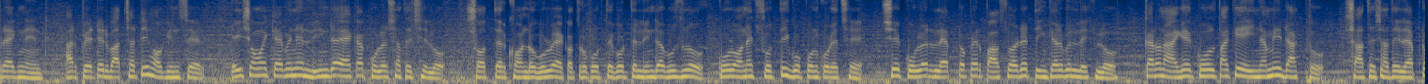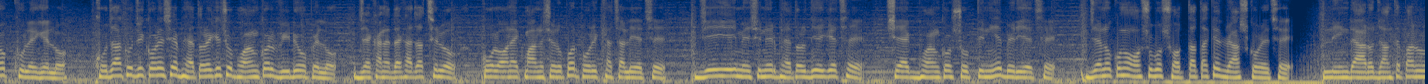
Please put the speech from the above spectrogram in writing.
প্রেগনেন্ট, আর পেটের বাচ্চাটি হকিন্সের। এই সময় ক্যাবিনের লিন্ডা একা কোলের সাথে ছিল। সত্যের খণ্ডগুলো একত্র করতে করতে লিন্ডা বুঝলো কোল অনেক সত্যি গোপন করেছে। সে কোলের ল্যাপটপের পাসওয়ার্ডে টিঙ্কারবেল লিখলো। কারণ আগে কোল তাকে এই নামেই ডাকতো। সাথে সাথে ল্যাপটপ খুলে গেল। খোঁজাখুঁজি করে সে ভেতরে কিছু ভয়ঙ্কর ভিডিও পেল, যেখানে দেখা যাচ্ছিল কোল অনেক মানুষের উপর পরীক্ষা চালিয়েছে। যেই এই মেশিনের ভেতর দিয়ে গেছে, সে এক ভয়ঙ্কর শক্তি নিয়ে বেরিয়েছে, যেন কোনো অশুভ সত্তা তাকে গ্রাস করেছে। লিঙ্কটা আরও জানতে পারল,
